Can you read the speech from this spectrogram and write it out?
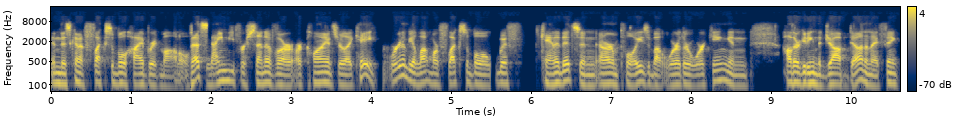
in this kind of flexible hybrid model. That's 90% of our, our clients are like hey we're going to be a lot more flexible with candidates and our employees about where they're working and how they're getting the job done. And i think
